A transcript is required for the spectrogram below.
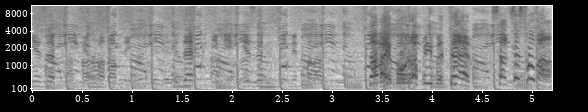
nie zepnij mnie fanatyk. Nie zepnij mnie, nie zepnij mnie fanatyk. Dawaj mu robimy ten! Salcesona!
